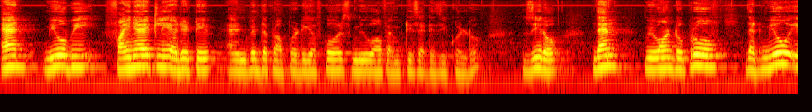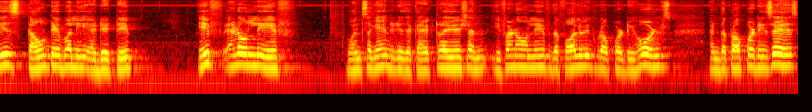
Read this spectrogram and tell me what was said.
and mu be finitely additive and with the property of course, mu of empty set is equal to 0. Then we want to prove that mu is countably additive if and only if once again it is a characterization if and only if the following property holds and the property says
